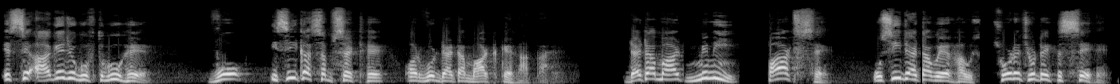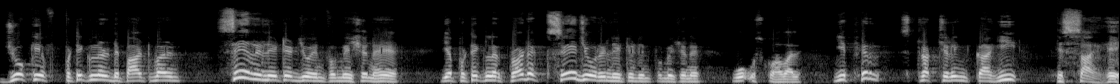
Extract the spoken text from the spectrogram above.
اس سے آگے جو گفتگو ہے، وہ اسی کا سب سیٹ ہے اور وہ ڈیٹا مارٹ کہلاتا ہے۔ ڈیٹا مارٹ منی پارٹس ہیں۔ اسی ڈیٹا ویئر ہاؤس چھوٹے چھوٹے حصے ہیں، جو کہ پرٹیکولر ڈپارٹمنٹ سے ریلیٹڈ جو انفارمیشن ہے یا پرٹیکولر پروڈکٹ سے جو ریلیٹڈ انفارمیشن ہے، وہ اس کو حوالے یہ پھر اسٹرکچرنگ کا ہی حصہ ہے۔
